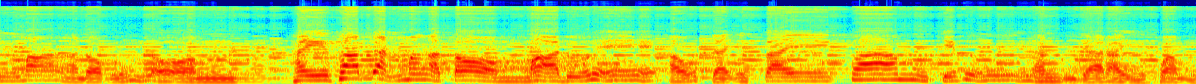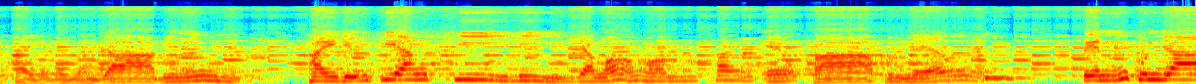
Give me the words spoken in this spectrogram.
นมาดอกลุ่มลอม ให้พากันมาต้อมมาดูแลเอาใจใส่ความเจ็บนั้นอย่าได้ความไข่นั้นอย่ามี ให้ยืนเคียงที่ลี่อย่างงอมทั้งแอวขาคุณแล้ว เป็นคุณยา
